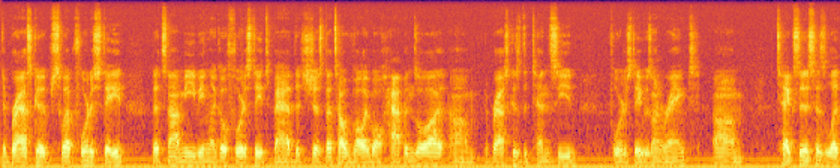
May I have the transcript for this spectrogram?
Nebraska swept Florida State. That's not me being like, oh, Florida State's bad. That's just that's how volleyball happens a lot. Um, Nebraska's the ten seed. Florida State was unranked. Um, Texas has let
